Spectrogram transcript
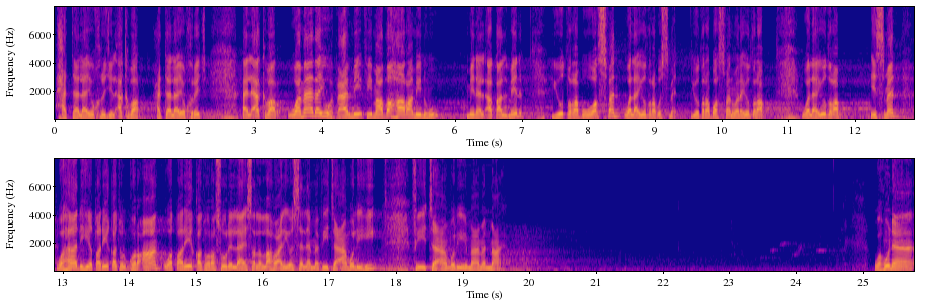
حتى لا يخرج الأكبر حتى لا يخرج الأكبر. وماذا يفعل فيما ظهر منه من الأقل منه؟ يضرب وصفا ولا يضرب اسما. يضرب وصفا ولا يضرب ولا يضرب اسما. وهذه طريقة القرآن وطريقة رسول الله صلى الله عليه وسلم في تعامله في تعامله مع من معه. وهنا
